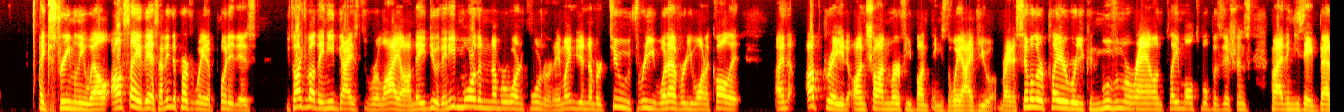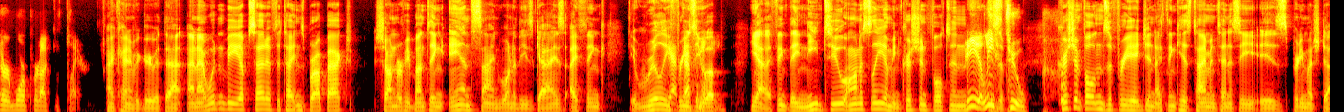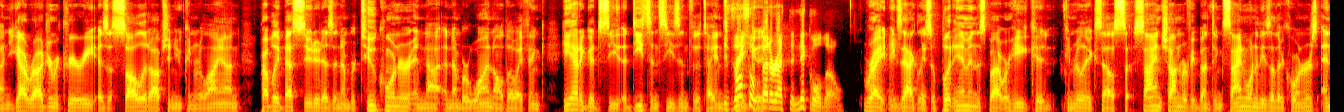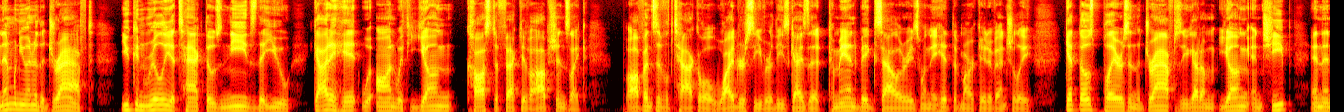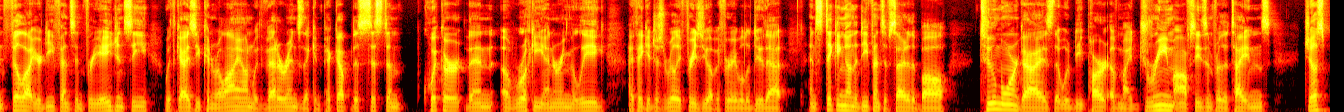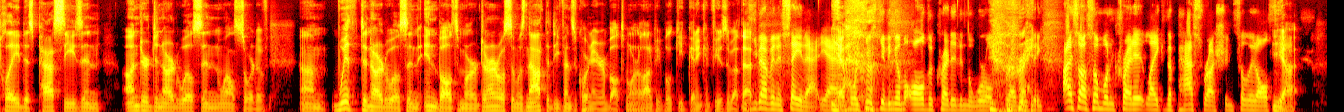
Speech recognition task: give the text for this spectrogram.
extremely well. I'll say this I think the perfect way to put it is you talked about they need guys to rely on. They do. They need more than a number one corner. They might need a number two, three, whatever you want to call it. An upgrade on Sean Murphy Bunting's the way I view him, right? A similar player where you can move him around, play multiple positions, but I think he's a better, more productive player. I kind of agree with that. And I wouldn't be upset if the Titans brought back Sean Murphy Bunting and signed one of these guys. I think it really Yeah, frees you up. Yeah, I think they need to, honestly. I mean, Kristian Fulton. They need at least a- two. Kristian Fulton's a free agent. I think his time in Tennessee is pretty much done. You got Roger McCreary as a solid option you can rely on. Probably best suited as a number two corner and not a number one. Although I think he had a good se- a decent season for the Titans. He's Pretty also good. better at the nickel, though. Right, exactly. So put him in the spot where he could can really excel. S- sign Sean Murphy Bunting, sign one of these other corners, and then when you enter the draft, you can really attack those needs that you got to hit w- on with young, cost-effective options like offensive tackle, wide receiver, these guys that command big salaries when they hit the market eventually. Get those players in the draft so you got them young and cheap, and then fill out your defense in free agency with guys you can rely on, with veterans that can pick up this system quicker than a rookie entering the league. I think it just really frees you up if you're able to do that. And sticking on the defensive side of the ball, two more guys that would be part of my dream offseason for the Titans just played this past season under Dennard Wilson, well, sort of. Um, with Dennard Wilson in Baltimore. Dennard Wilson was not the defensive coordinator in Baltimore. A lot of people keep getting confused about that. keep having to say that. Yeah. Yeah. Everyone keeps giving him all the credit in the world for Right. everything. I saw someone credit like the pass rush in Philadelphia Yeah.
